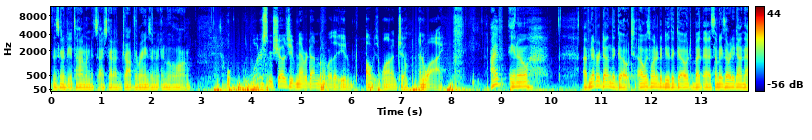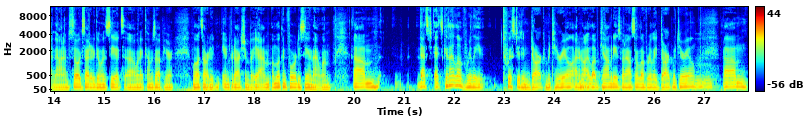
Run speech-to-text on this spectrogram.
there's going to be a time when I just got to drop the reins and, and move along. What are some shows you've never done before that you'd always wanted to, and why? I've, you know, I've never done the goat. I always wanted to do the goat, but uh, somebody's already done that now, and I'm so excited to go and see it uh, when it comes up here. Well, it's already in production, but yeah, I'm, I'm looking forward to seeing that one. Um, that's it's because I love really twisted and dark material. I don't know. I mm-hmm. love comedies, but I also love really dark material. Mm-hmm. Um,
